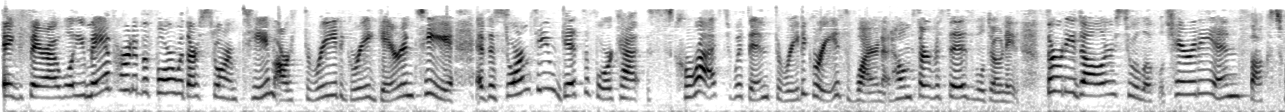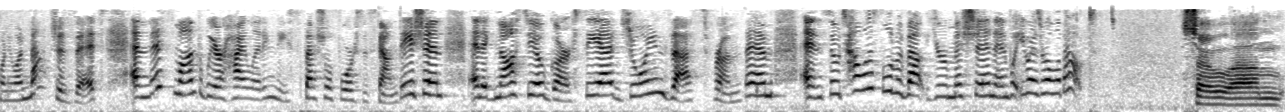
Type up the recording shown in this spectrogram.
Thanks, Sarah. Well, you may have heard it before with our storm team, our three degree guarantee. If the storm team gets the forecast correct within three degrees, Wirenut Home Services will donate $30 to a local charity and Fox 21 matches it. And this month we are highlighting the Special Forces Foundation and Ignacio Garcia joins us from them. And so tell us a little bit about your mission and what you guys are all about. So um,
